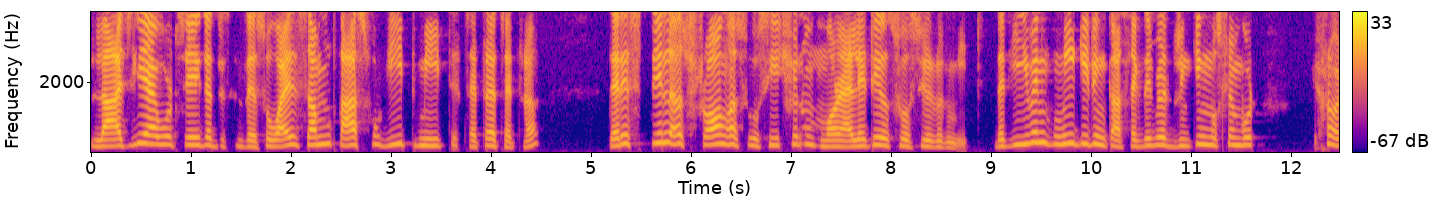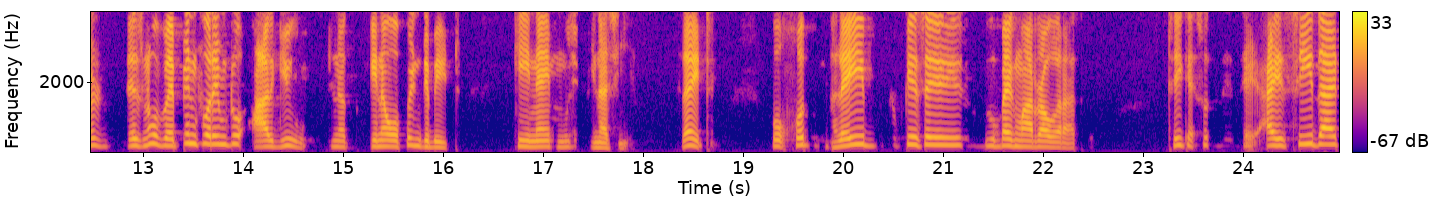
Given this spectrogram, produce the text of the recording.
largely i would say that this is there so while some castes would eat meat etc etc there is still a strong association of morality associated with meat that even meat eating castes like they were drinking muslim would you know there's no weapon for him to argue in a in an open debate कि नहीं मुझे पीना चाहिए राइट वो खुद भले ही चुपके से दो बैग मार रहा होगा रात को ठीक है सो आई सी दैट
